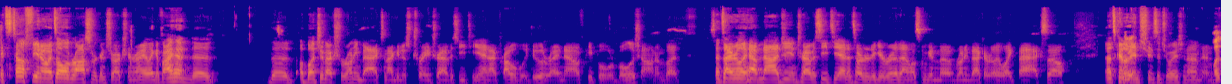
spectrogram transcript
it's tough, you know. It's all roster construction, right? Like if I had the the a bunch of extra running backs and I could just trade Travis Etienne, I'd probably do it right now if people were bullish on him. But since I really have Najee and Travis Etienne, it's harder to get rid of that unless I'm getting a running back I really like back. So that's kind of an interesting situation I'm in. Let,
